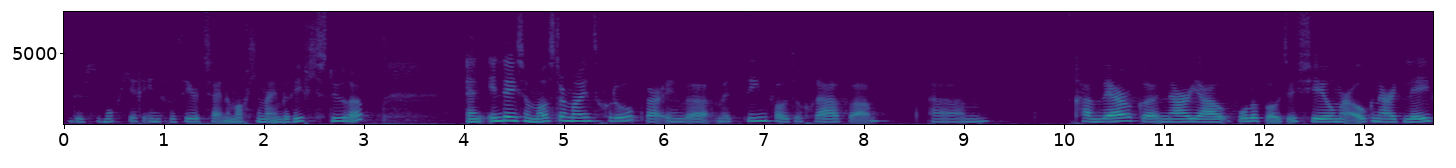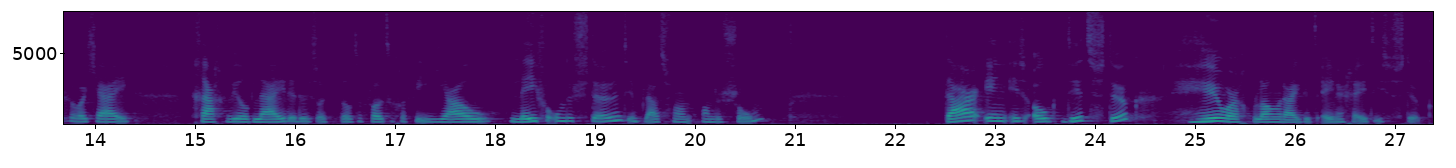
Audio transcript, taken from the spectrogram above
Dus mocht je geïnteresseerd zijn, dan mag je mij een berichtje sturen. En in deze mastermind groep, waarin we met tien fotografen um, gaan werken naar jouw volle potentieel, maar ook naar het leven wat jij graag wilt leiden. Dus dat, de fotografie jouw leven ondersteunt in plaats van andersom. Daarin is ook dit stuk heel erg belangrijk, dit energetische stuk.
